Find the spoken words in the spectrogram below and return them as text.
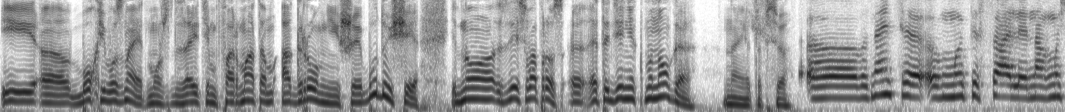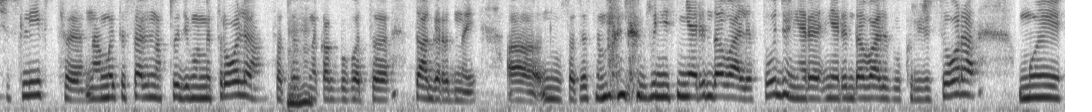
и э, бог его знает, может за этим форматом огромнейшее будущее, но здесь вопрос, э, это денег много? На это все? Э, вы знаете, мы писали, мы счастливцы, мы писали на студии Мумитроля, соответственно, угу. как бы вот э, загородный. А, ну, соответственно, мы как бы не, не арендовали студию, не, не арендовали звукорежиссера. Мы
